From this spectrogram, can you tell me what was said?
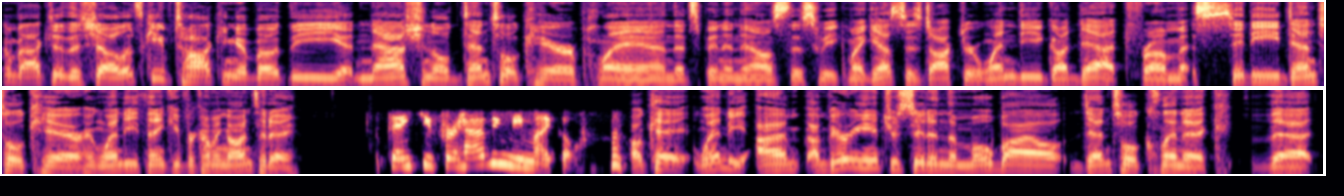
Welcome back to the show. Let's keep talking about the National Dental Care Plan that's been announced this week. My guest is Dr. Wendy Gaudette from City Dental Care. And Wendy, thank you for coming on today. Thank you for having me, Michael. Okay, Wendy, I'm I'm very interested in the mobile dental clinic that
